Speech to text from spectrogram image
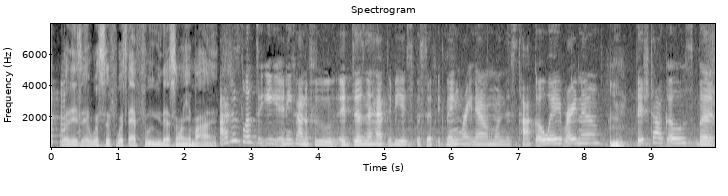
what is it? What's the, what's that food that's on your mind? I just love to eat any kind of food. It doesn't have to be a specific thing. Right now, I'm on this taco wave right now, Mm. fish tacos. But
